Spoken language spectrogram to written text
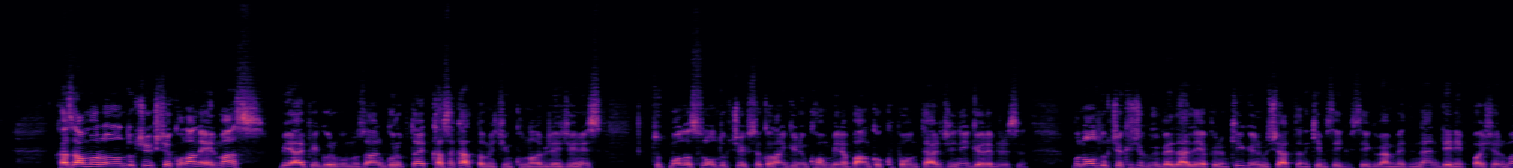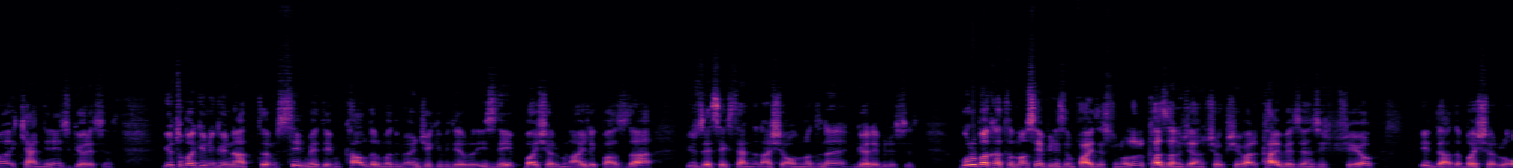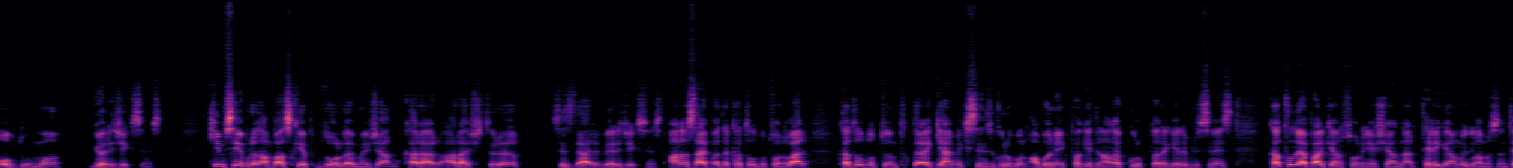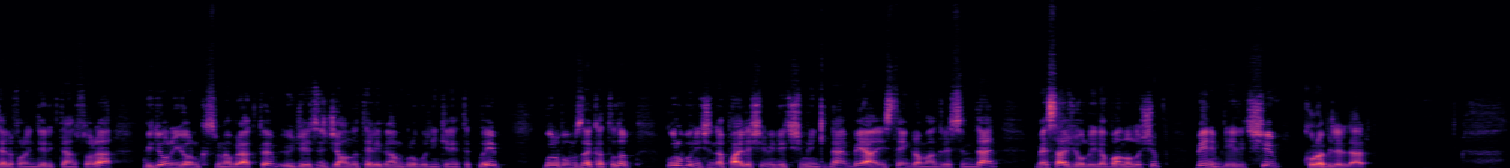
Kazanma oranı oldukça yüksek olan Elmas VIP grubumuz var. Grupta kasa katlama için kullanabileceğiniz tutma olasılığı oldukça yüksek olan günün kombine banko kupon tercihini görebilirsiniz. Bunu oldukça küçük bir bedelle yapıyorum ki günümüz şartlarını kimseye kimseye güvenmediğinden deneyip başarımı kendiniz göresiniz. YouTube'a günü günü attım, silmedim, kaldırmadım. Önceki videoları izleyip başarımın aylık bazda %80'den aşağı olmadığını görebilirsiniz. Gruba katılmanız hepinizin faydasına olur. Kazanacağınız çok şey var, kaybedeceğiniz hiçbir şey yok. İddiada başarılı olduğumu göreceksiniz. Kimseyi buradan baskı yapıp zorlamayacağım. Kararı araştırıp sizler vereceksiniz. Ana sayfada katıl butonu var. Katıl butonuna tıklayarak gelmek istediğiniz grubun abonelik paketini alarak gruplara gelebilirsiniz. Katıl yaparken sorun yaşayanlar Telegram uygulamasını telefona indirdikten sonra videonun yorum kısmına bıraktığım ücretsiz canlı Telegram grubu linkine tıklayıp grubumuza katılıp grubun içinde paylaşım iletişim linkinden veya Instagram adresimden mesaj yoluyla bana ulaşıp benimle iletişim kurabilirler.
